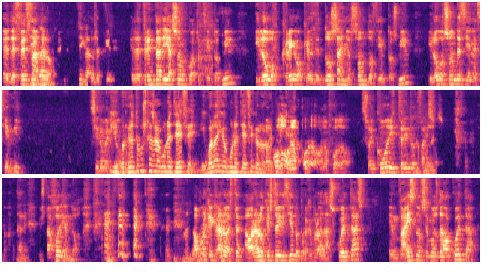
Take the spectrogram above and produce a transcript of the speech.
el de Fed Funds, sí, claro. El de 30 días son 400.000 y luego creo que el de dos años son 200.000 y luego son de 100 en 100.000. Si no me equivoco. ¿Y por qué no te buscas algún ETF? Igual hay algún ETF que lo no Puedo, no puedo, no puedo. Soy Commodity Trade Advisor. Me está jodiendo. no, porque claro, ahora lo que estoy diciendo, por ejemplo, a las cuentas, en Vice nos hemos dado cuenta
